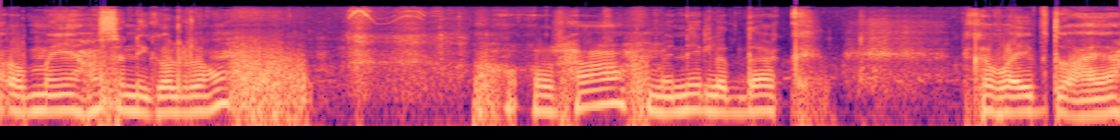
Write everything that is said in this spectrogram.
अब मैं यहाँ से निकल रहा हूँ। और हाँ मैंने लद्दाख का वाइब तो आया।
